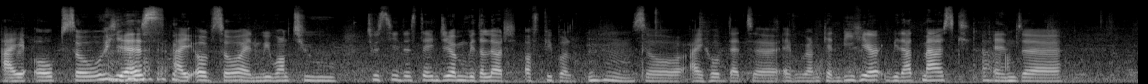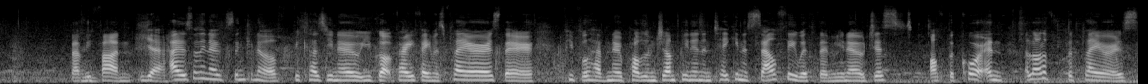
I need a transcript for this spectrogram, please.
I hope so. Yes, I hope so. And we want to to see the stadium with a lot of people. Mm-hmm. So I hope that uh, everyone can be here without mask uh-huh. and. Uh, That'd be fun. Yeah. I was something I was thinking of because you know you've got very famous players. There, people have no problem jumping in and taking a selfie with them. You know, just off the court, and a lot of the players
